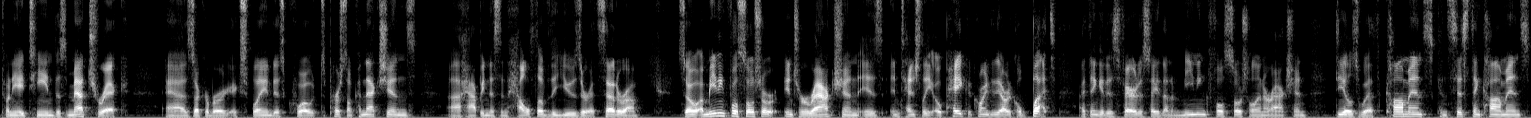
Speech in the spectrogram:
2018. This metric, as Zuckerberg explained, is quote personal connections, uh, happiness and health of the user, etc. So a meaningful social interaction is intentionally opaque, according to the article, but I think it is fair to say that a meaningful social interaction deals with comments, consistent comments,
